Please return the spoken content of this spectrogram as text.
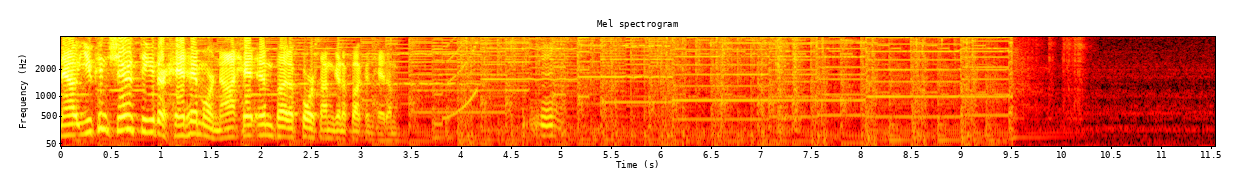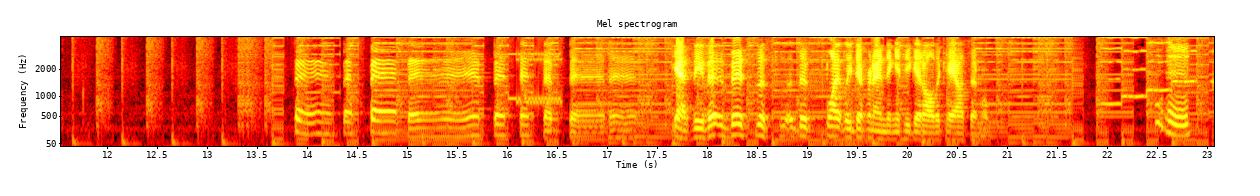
Now, you can choose to either hit him or not hit him, but of course I'm gonna fucking hit him. Yeah, see, th this is this slightly different ending if you get all the Chaos Emeralds. Hmm.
